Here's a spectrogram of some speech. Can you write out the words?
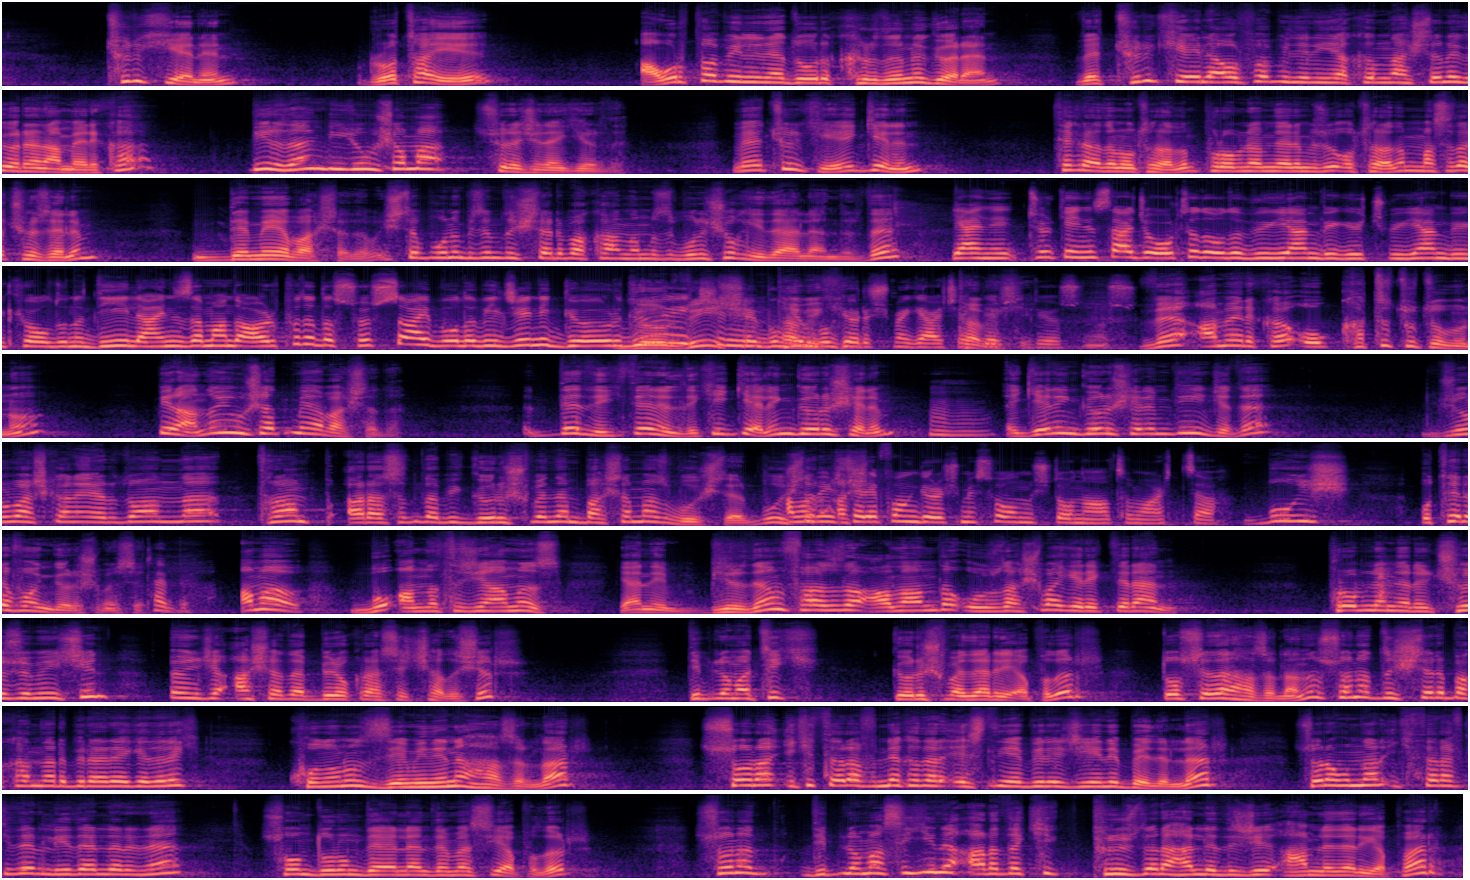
Türkiye'nin rotayı Avrupa Birliği'ne doğru kırdığını gören ve Türkiye ile Avrupa Birliği'nin yakınlaştığını gören Amerika birden bir yumuşama sürecine girdi. Ve Türkiye'ye gelin tekrardan oturalım, problemlerimizi oturalım, masada çözelim demeye başladı. İşte bunu bizim Dışişleri Bakanlığımız bunu çok iyi değerlendirdi. Yani Türkiye'nin sadece Orta Doğu'da büyüyen bir güç, büyüyen bir ülke olduğunu değil, aynı zamanda Avrupa'da da söz sahibi olabileceğini gördüğü, Gördüğü için, için mi bugün bu ki. görüşme gerçekleşti diyorsunuz? Ve Amerika o katı tutumunu bir anda yumuşatmaya başladı. Dedik denildi ki gelin görüşelim. E, gelin görüşelim deyince de Cumhurbaşkanı Erdoğan'la Trump arasında bir görüşmeden başlamaz bu işler. Bu Ama işler bir telefon görüşmesi olmuştu 16 Mart'ta. bu iş o telefon görüşmesi. Tabii. Ama bu anlatacağımız yani birden fazla alanda uzlaşma gerektiren problemlerin çözümü için önce aşağıda bürokrasi çalışır. Diplomatik görüşmeler yapılır. Dosyalar hazırlanır. Sonra Dışişleri Bakanları bir araya gelerek konunun zeminini hazırlar. Sonra iki taraf ne kadar esneyebileceğini belirler. Sonra bunlar iki taraf gider liderlerine son durum değerlendirmesi yapılır. Sonra diplomasi yine aradaki pürüzleri halledici hamleler yapar.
